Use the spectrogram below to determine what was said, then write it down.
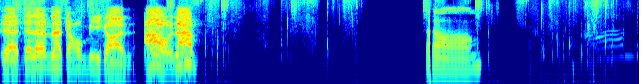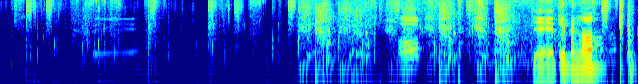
เดี๋ยวจะเริ่มนับจากห้องบีก่อนอ้าวนับสองเจ็ดที่เป็นรอบเ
